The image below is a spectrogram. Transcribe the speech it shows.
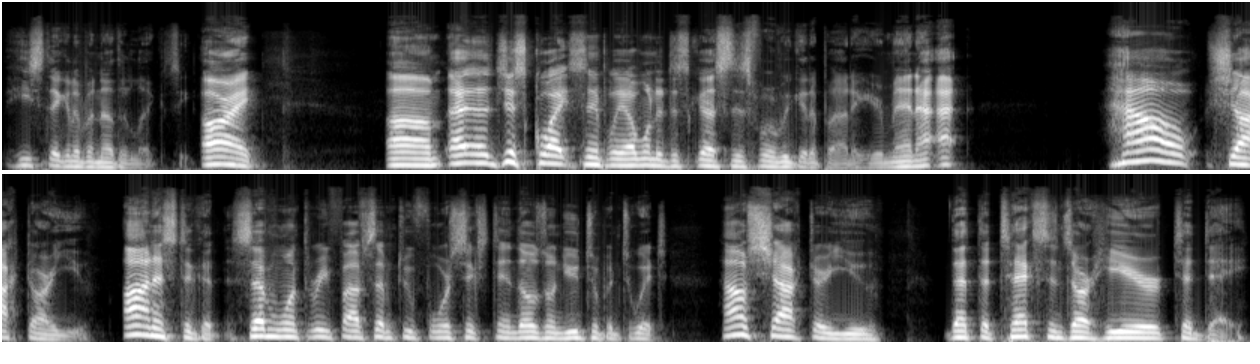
he's thinking of another legacy. All right. Um, uh, just quite simply, I want to discuss this before we get up out of here, man. I, I, how shocked are you? Honest to goodness. 713 572 4610. Those on YouTube and Twitch. How shocked are you that the Texans are here today?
